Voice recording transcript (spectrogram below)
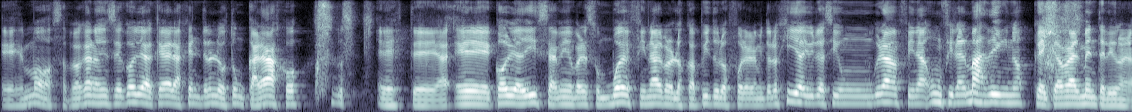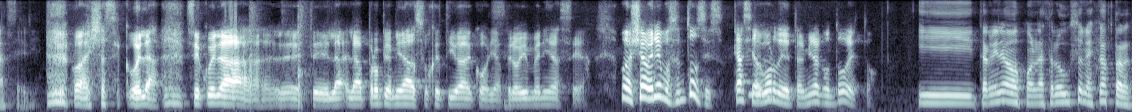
Es hermosa, pero acá nos dice Colia que a la gente no le gustó un carajo. Este, eh, Colia dice, a mí me parece un buen final para los capítulos fuera de la mitología y hubiera sido un gran final, un final más digno que el que realmente le dieron a la serie. Bueno, ya se cuela, se cuela este, la, propia mirada subjetiva de Colia, pero bienvenida sea. Bueno, ya veremos entonces, casi al borde de terminar con todo esto. Y terminamos con las traducciones, Casper.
